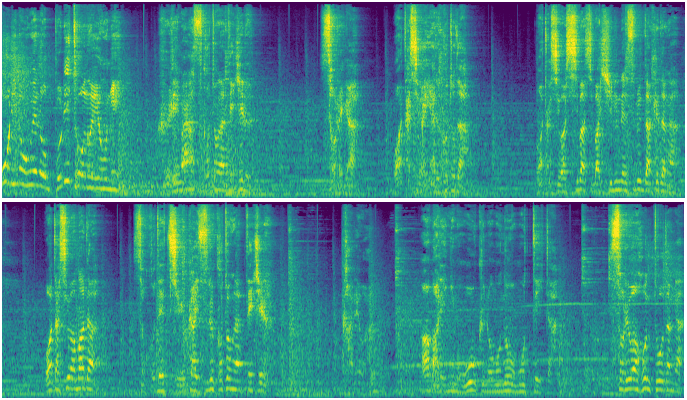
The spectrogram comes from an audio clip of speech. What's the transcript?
氷の上のブリトーのように振り回すことができる。それが私がやることだ。私はしばしば昼寝するだけだが私はまだそこで仲介することができる。彼はあまりにも多くのものを持っていた。それは本当だが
